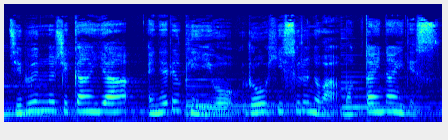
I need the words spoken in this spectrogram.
自分の時間やエネルギーを浪費するのはもったいないです。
